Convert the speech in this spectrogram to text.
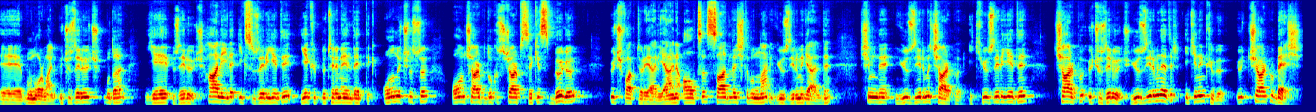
e, bu normal 3 üzeri 3 bu da y üzeri 3 haliyle x üzeri 7 y küplü terimi elde ettik. Onun üçlüsü 10 çarpı 9 çarpı 8 bölü 3 faktöriyel yani 6 sadeleşti bunlar 120 geldi. Şimdi 120 çarpı 2 üzeri 7 çarpı 3 üzeri 3. 120 nedir? 2'nin kübü. 3 çarpı 5.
